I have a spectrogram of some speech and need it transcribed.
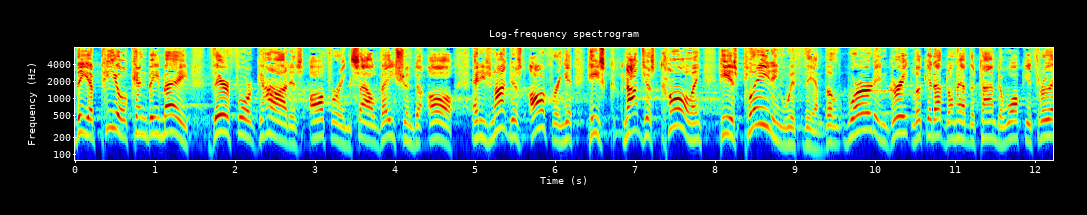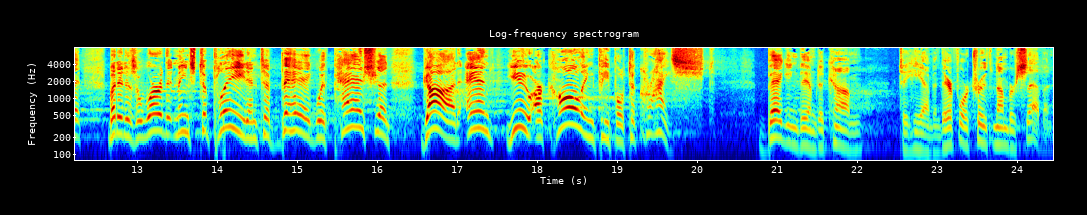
the appeal can be made. Therefore, God is offering salvation to all. And He's not just offering it, He's not just calling, He is pleading with them. The word in Greek, look it up, don't have the time to walk you through it, but it is a word that means to plead and to beg with passion. God and you are calling people to Christ, begging them to come to Him. And therefore, truth number seven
